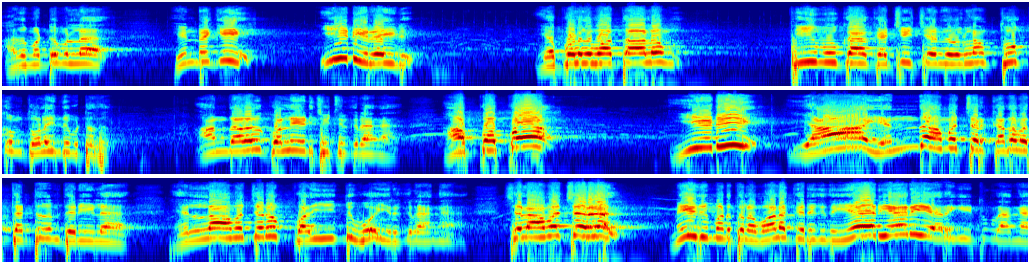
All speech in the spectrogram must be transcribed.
அது மட்டும் இல்லை இன்றைக்கு ஈடி ரைடு எப்பொழுது பார்த்தாலும் திமுக கட்சியை சேர்ந்தவர்கள்லாம் தூக்கம் தொலைந்து விட்டது. அந்த அளவு கொள்ளையடிச்சு வச்சிருக்கிறாங்க. அப்பப்போ ஈடி யா எந்த அமைச்சர் கதவை தட்டுதுன்னு தெரியல. எல்லா அமைச்சரும் பதிந்து போய் இருக்கிறாங்க. சில அமைச்சர்கள் நீதிமன்றத்தில் வழக்கு இருக்குது. ஏறி ஏறி இறங்கிட்டு இருக்காங்க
